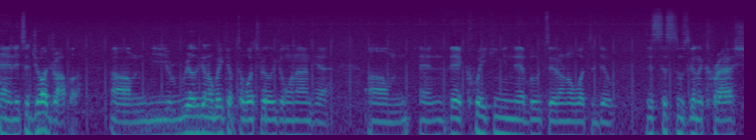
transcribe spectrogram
and it's a jaw dropper. Um, you're really gonna wake up to what's really going on here um, and they're quaking in their boots. They don't know what to do. This system's going to crash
